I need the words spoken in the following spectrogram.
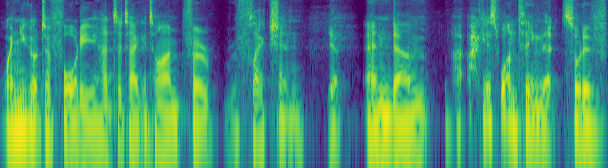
when you got to 40, you had to take a time for reflection. Yeah. And um, I guess one thing that sort of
